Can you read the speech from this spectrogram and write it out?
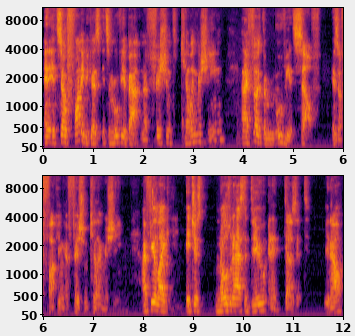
and it's so funny because it's a movie about an efficient killing machine, and I feel like the movie itself is a fucking efficient killing machine. I feel like it just knows what it has to do and it does it. You know.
